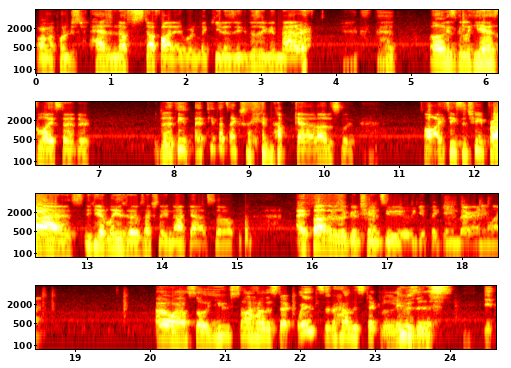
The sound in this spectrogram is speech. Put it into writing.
Or my opponent just has enough stuff on it where like he doesn't it doesn't even matter. oh, he's gonna, he has the Lysandre. I think I think that's actually a knockout, honestly. Oh, he takes the cheap prize. If he had laser, it was actually a knockout. So. I thought there was a good chance you'd be able to get the game there anyway. Oh well, so you saw how this deck wins and how this deck loses. It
